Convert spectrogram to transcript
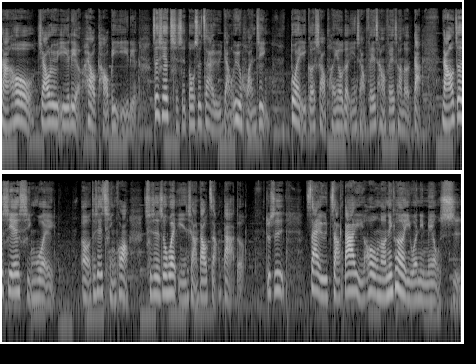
然后焦虑依恋，还有逃避依恋，这些其实都是在于养育环境对一个小朋友的影响非常非常的大，然后这些行为，呃，这些情况其实是会影响到长大的，就是。在于长大以后呢，你可能以为你没有事，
